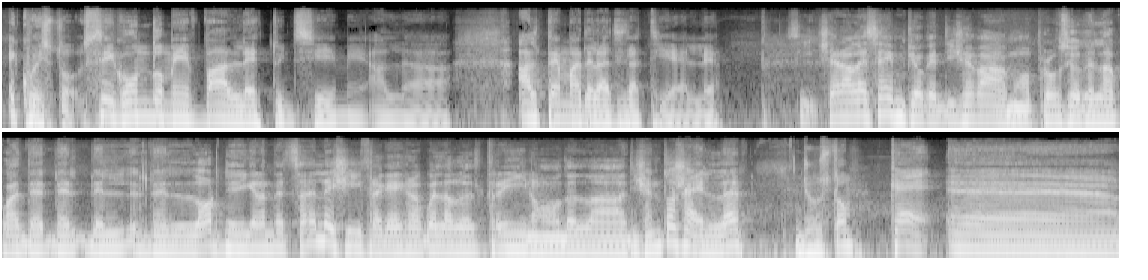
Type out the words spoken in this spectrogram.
E questo secondo me va letto insieme al, al tema della ZTL. Sì, c'era l'esempio che dicevamo a proposito della, del, del, dell'ordine di grandezza delle cifre, che era quello del treno della, di Centocelle. Giusto. Che eh,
